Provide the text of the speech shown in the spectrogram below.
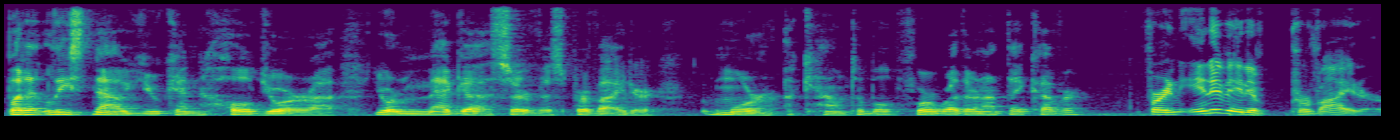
But at least now you can hold your uh, your mega service provider more accountable for whether or not they cover for an innovative provider,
